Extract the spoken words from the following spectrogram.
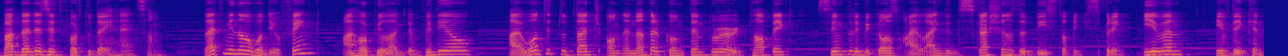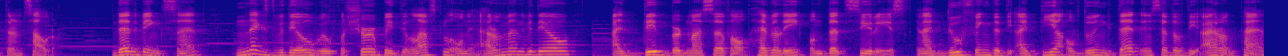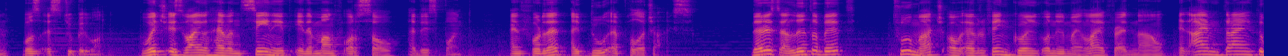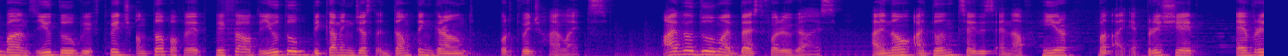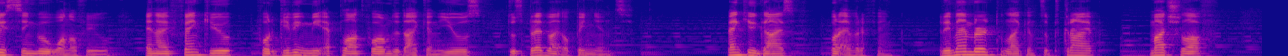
But that is it for today, handsome. Let me know what you think, I hope you liked the video. I wanted to touch on another contemporary topic simply because I like the discussions that these topics bring, even if they can turn sour. That being said, next video will for sure be the life skill only Iron Man video. I did burn myself out heavily on that series and I do think that the idea of doing that instead of the Iron Pen was a stupid one. Which is why you haven't seen it in a month or so at this point and for that I do apologize. There is a little bit too much of everything going on in my life right now and I am trying to balance YouTube with Twitch on top of it without YouTube becoming just a dumping ground for Twitch highlights. I will do my best for you guys. I know I don't say this enough here, but I appreciate every single one of you and I thank you for giving me a platform that I can use to spread my opinions. Thank you guys for everything. Remember to like and subscribe. Much love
